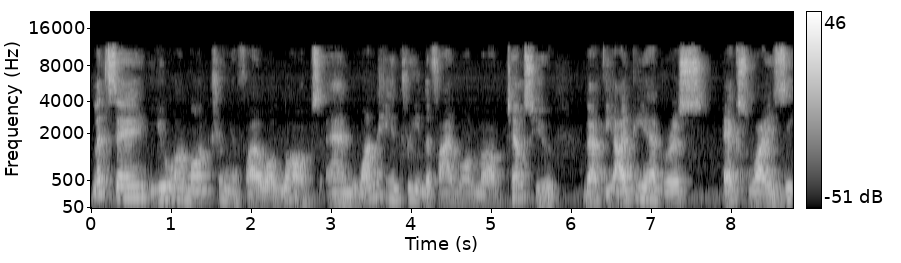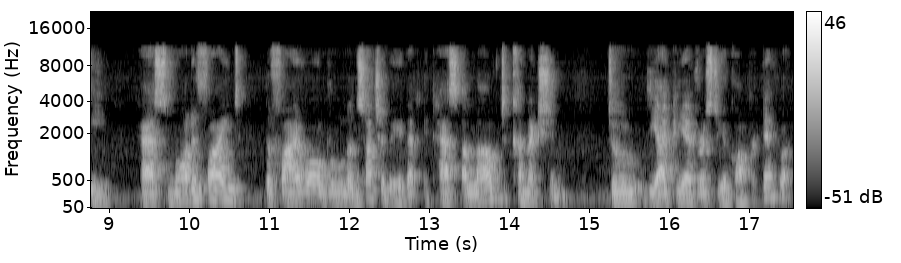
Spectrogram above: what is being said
Let's say you are monitoring your firewall logs and one entry in the firewall log tells you that the IP address XYZ has modified the firewall rule in such a way that it has allowed connection to the IP address to your corporate network.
